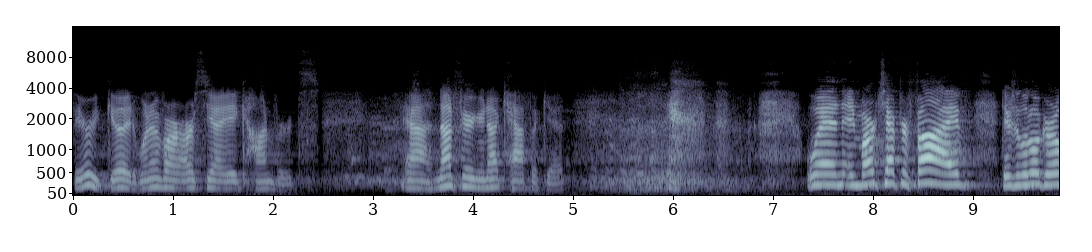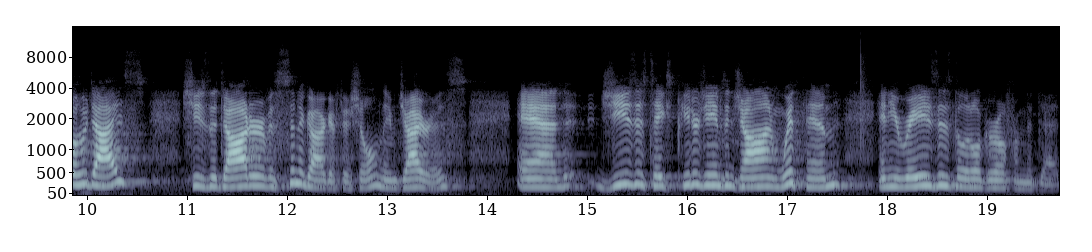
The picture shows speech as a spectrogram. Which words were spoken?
Very good. One of our RCIA converts. Yeah, not fair. You're not Catholic yet. when in Mark chapter 5, there's a little girl who dies. She's the daughter of a synagogue official named Jairus. And Jesus takes Peter, James, and John with him, and he raises the little girl from the dead.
